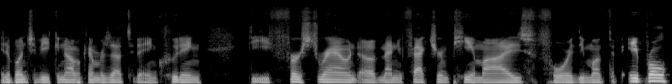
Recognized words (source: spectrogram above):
In a bunch of economic numbers out today, including the first round of manufacturing PMIs for the month of April.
